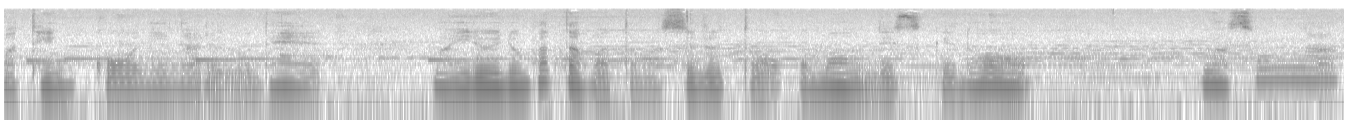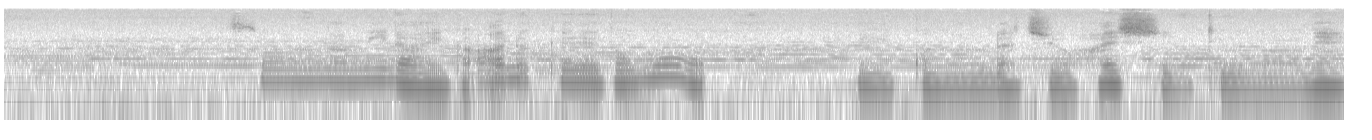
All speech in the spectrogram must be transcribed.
まあ、転校になるのでいろいろバタバタはすると思うんですけど、まあ、そんなそんな未来があるけれどもえー、このラジオ配信っていうのをね、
